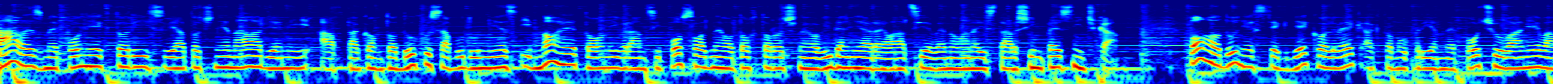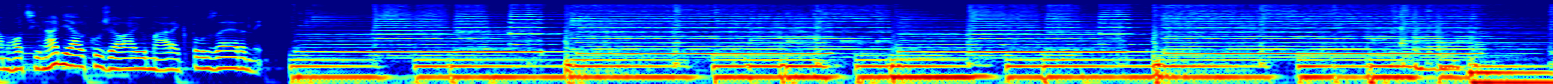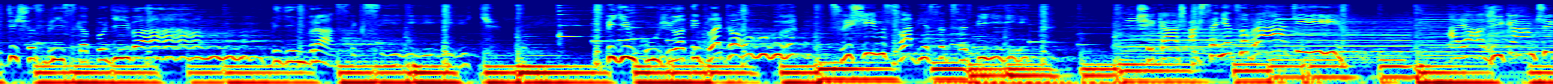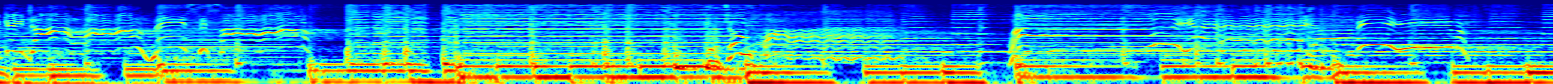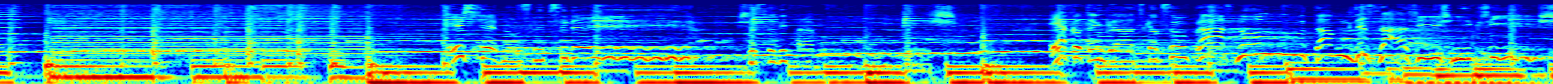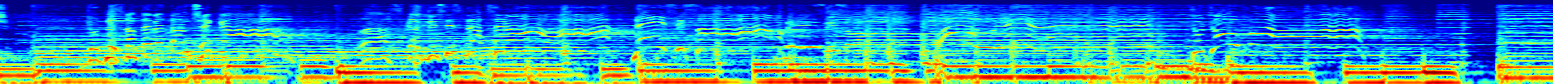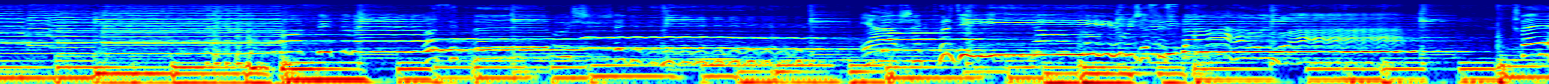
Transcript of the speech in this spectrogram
Stále sme po niektorých sviatočne naladení a v takomto duchu sa budú niesť i mnohé tóny v rámci posledného tohtoročného vydania relácie venovanej starším pesničkám. Pohodu nech ste kdekoľvek a k tomu príjemné počúvanie vám hoci na diálku želajú Marek plus Se zblízka podívám, vidím vrásek síť. Vidím kůži lety bledou, slyším slabě srdce být. Čekáš, až se něco vrátí a já říkám, čekej dál, nejsi sám. Ještě jednou slib si dej, že se vypravíš. Jako tenkrát s kapsou prázdnou, tam, kde září jižní kříž. Dodnes na tebe tam čeká, láska kdysi ztracená, nejsi sám. Nejsi sám.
